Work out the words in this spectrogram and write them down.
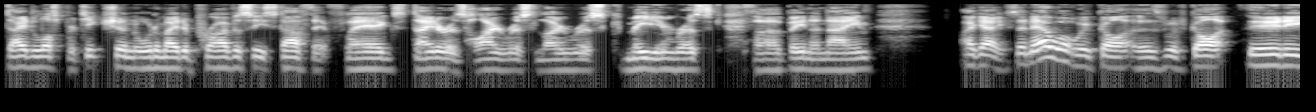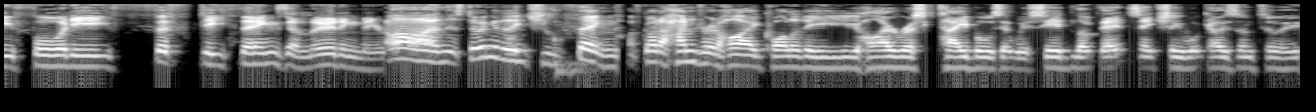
data loss protection, automated privacy stuff that flags data as high risk, low risk, medium risk for uh, being a name. Okay, so now what we've got is we've got 30, 40, 50 things alerting me. Oh, and it's doing it each thing. I've got 100 high quality, high risk tables that we've said, look, that's actually what goes into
